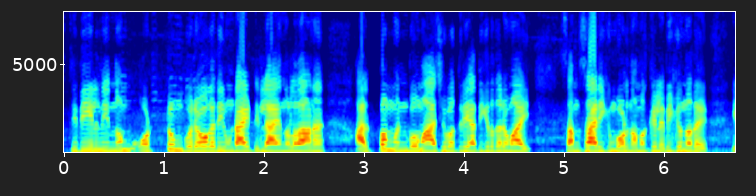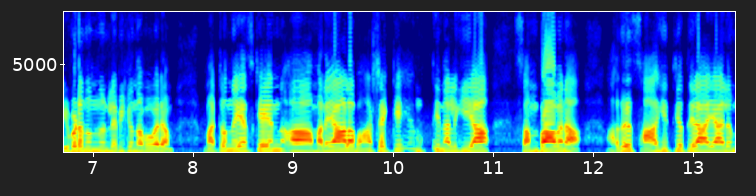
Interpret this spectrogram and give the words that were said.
സ്ഥിതിയിൽ നിന്നും ഒട്ടും പുരോഗതി ഉണ്ടായിട്ടില്ല എന്നുള്ളതാണ്. അല്പം മുൻപും ആശുപത്രി അധികൃതരുമായി സംസാരിക്കുമ്പോൾ നമുക്ക് ലഭിക്കുന്നത് ഇവിടെ നിന്നും ലഭിക്കുന്ന വിവരം. മറ്റൊന്ന് എസ് കെ എൻ മലയാള ഭാഷയ്ക്ക് എം ടി നൽകിയ സംഭാവന. അത് സാഹിത്യത്തിലായാലും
